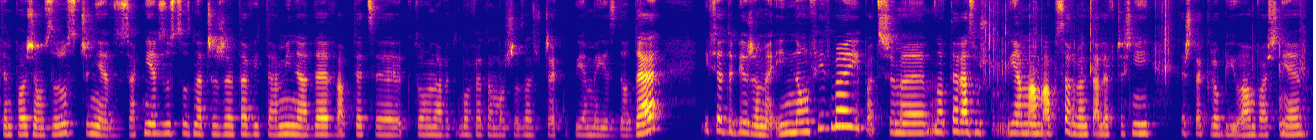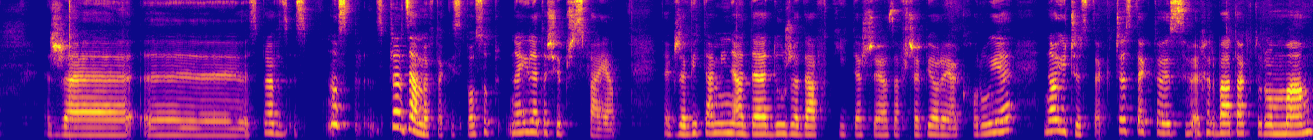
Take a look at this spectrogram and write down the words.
ten poziom wzrósł, czy nie wzrósł. Jak nie wzrósł, to znaczy, że ta witamina D w aptece, którą nawet, bo wiadomo, że zazwyczaj kupujemy, jest do D. I wtedy bierzemy inną firmę i patrzymy, no teraz już ja mam absorbent, ale wcześniej też tak robiłam właśnie, że yy, sprawdz, no, sp sprawdzamy w taki sposób, na ile to się przyswaja. Także witamina D, duże dawki też ja zawsze biorę jak choruję. No i czystek. Czystek to jest herbata, którą mam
